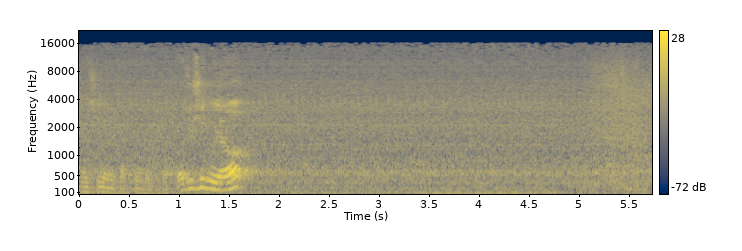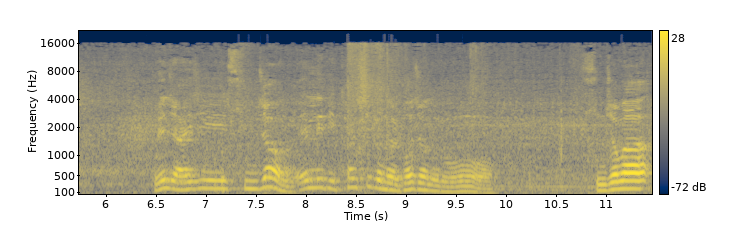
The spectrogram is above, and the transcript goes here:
턴 시그널 작동 됩니다. 꺼주시고요. 그랜저 IG 순정 LED 턴 시그널 버전으로 순정화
